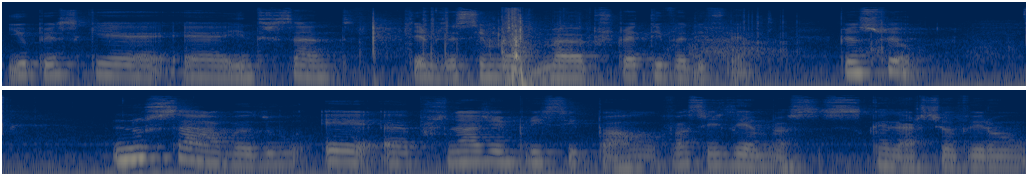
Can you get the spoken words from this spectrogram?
e eu penso que é, é interessante termos assim uma, uma perspectiva diferente. Penso eu. No sábado é a personagem principal, vocês lembram-se, se calhar se ouviram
